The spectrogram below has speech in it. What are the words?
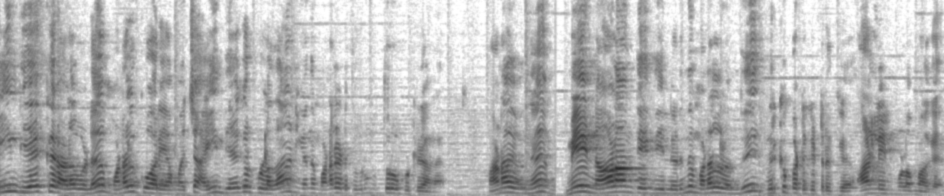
ஐந்து ஏக்கர் அளவுல மணல் குவாரி அமைச்சு ஐந்து ஏக்கருக்குள்ளதான் நீங்க வந்து மணல் எடுத்துக்கணும்னு உத்தரவு போட்டிருக்காங்க. ஆனா இவங்க மே நாலாம் தேதியிலிருந்து மணல் வந்து விற்கப்பட்டுக்கிட்டு இருக்கு ஆன்லைன் மூலமாக.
